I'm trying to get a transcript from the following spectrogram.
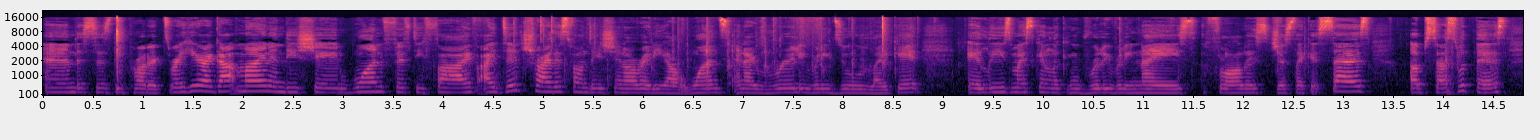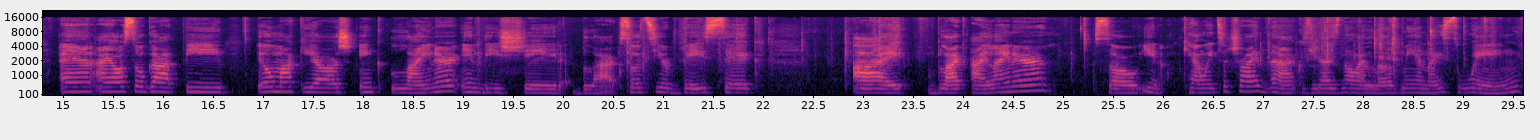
And this is the product right here. I got mine in the shade 155. I did try this foundation already out once and I really, really do like it. It leaves my skin looking really, really nice, flawless, just like it says. Obsessed with this. And I also got the Il Makiage ink liner in the shade black. So it's your basic eye black eyeliner. So, you know, can't wait to try that because you guys know I love me a nice wing.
